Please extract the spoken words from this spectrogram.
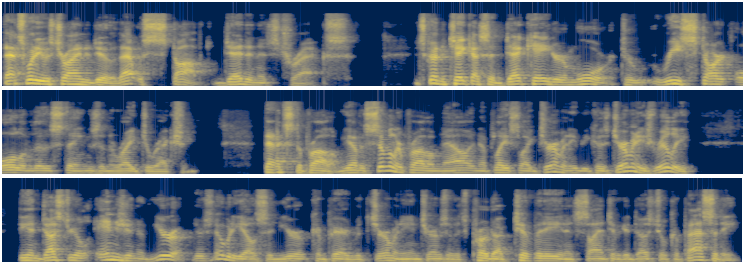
That's what he was trying to do. That was stopped dead in its tracks. It's going to take us a decade or more to restart all of those things in the right direction. That's the problem. You have a similar problem now in a place like Germany because Germany is really the industrial engine of Europe. There's nobody else in Europe compared with Germany in terms of its productivity and its scientific industrial capacity.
